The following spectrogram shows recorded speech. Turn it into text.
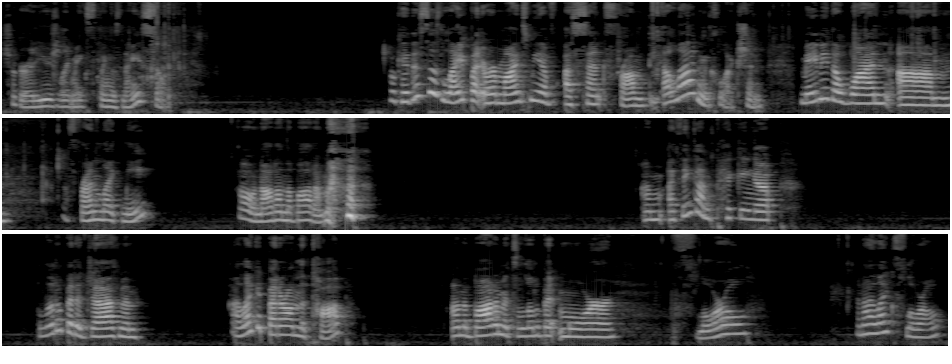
sugar usually makes things nice. So, okay, this is light, but it reminds me of a scent from the Aladdin collection. Maybe the one, um, a friend like me. Oh, not on the bottom. um, I think I'm picking up a little bit of jasmine. I like it better on the top. On the bottom, it's a little bit more floral, and I like floral.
